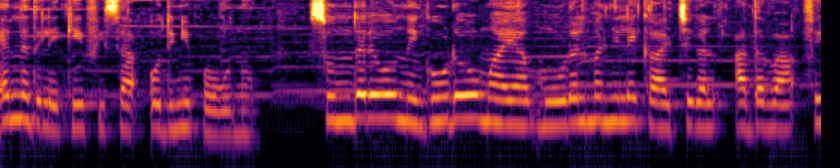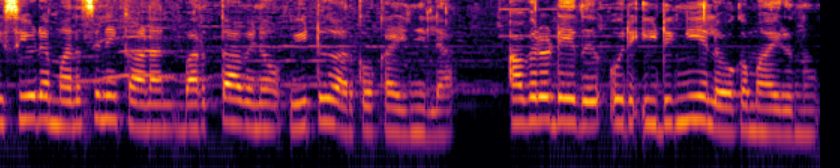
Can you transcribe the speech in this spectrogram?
എന്നതിലേക്ക് ഫിസ ഒതുങ്ങിപ്പോകുന്നു. സുന്ദരവും നിഗൂഢവുമായ മൂടൽമഞ്ഞിലെ കാഴ്ചകൾ അഥവാ ഫിസയുടെ മനസ്സിനെ കാണാൻ ഭർത്താവിനോ വീട്ടുകാർക്കോ കഴിഞ്ഞില്ല. അവരുടേത് ഒരു ഇടുങ്ങിയ ലോകമായിരുന്നു.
